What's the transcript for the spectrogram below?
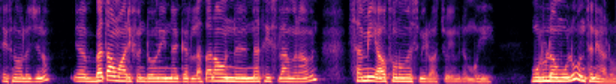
ቴክኖሎጂ ነው በጣም አሪፍ እንደሆነ ይነገርላታል። አሁን እነ ቴስላ ምናምን semi autonomous የሚሏቸው ወይም ደግሞ ይሄ ሙሉ ለሙሉ እንትን ያለው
